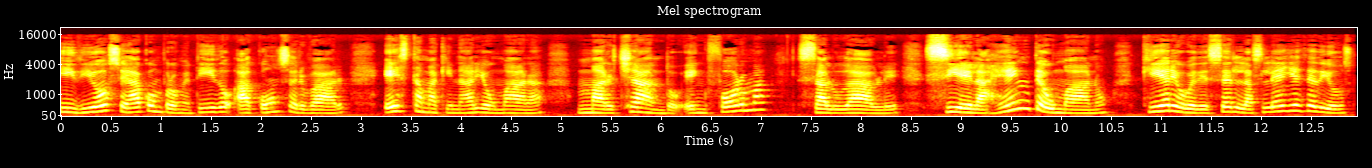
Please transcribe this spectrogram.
y Dios se ha comprometido a conservar esta maquinaria humana marchando en forma saludable si el agente humano quiere obedecer las leyes de Dios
